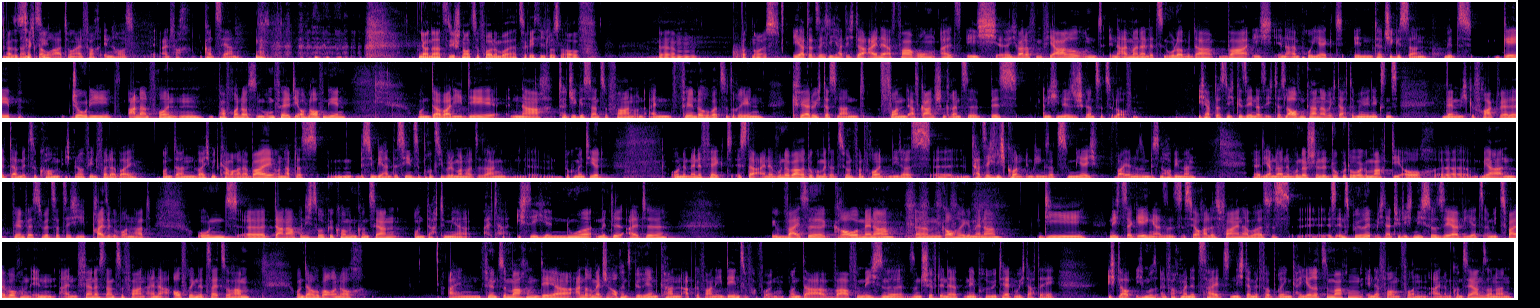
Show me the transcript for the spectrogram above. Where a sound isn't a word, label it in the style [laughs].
Also sexy. Beratung, einfach Inhouse, einfach Konzern. [laughs] ja, und dann hat sie die Schnauze voll und hat sie richtig Lust auf ähm, was Neues? Ja, tatsächlich hatte ich da eine Erfahrung, als ich, äh, ich war da fünf Jahre und in einem meiner letzten Urlaube da war ich in einem Projekt in Tadschikistan mit Gabe, Jody, anderen Freunden, ein paar Freunde aus dem Umfeld, die auch laufen gehen. Und da war die Idee, nach Tadschikistan zu fahren und einen Film darüber zu drehen, quer durch das Land von der afghanischen Grenze bis an die chinesische Grenze zu laufen. Ich habe das nicht gesehen, dass ich das laufen kann, aber ich dachte mir wenigstens, wenn mich gefragt werde, da mitzukommen, ich bin auf jeden Fall dabei. Und dann war ich mit Kamera dabei und habe das ein bisschen behind the scenes im Prinzip, würde man heute sagen, äh, dokumentiert. Und im Endeffekt ist da eine wunderbare Dokumentation von Freunden, die das äh, tatsächlich konnten, im Gegensatz zu mir. Ich war ja nur so ein bisschen Hobbymann. Äh, die haben da eine wunderschöne Doku drüber gemacht, die auch äh, ja, an Filmfestivals tatsächlich Preise gewonnen hat. Und äh, danach bin ich zurückgekommen in den Konzern und dachte mir, Alter, ich sehe hier nur mittelalte weiße, graue Männer, ähm, [laughs] grauhaarige Männer, die nichts dagegen, also es ist ja auch alles fein, aber es, ist, es inspiriert mich natürlich nicht so sehr, wie jetzt irgendwie zwei Wochen in ein fernes Land zu fahren, eine aufregende Zeit zu haben und darüber auch noch einen Film zu machen, der andere Menschen auch inspirieren kann, abgefahrene Ideen zu verfolgen. Und da war für mich so, eine, so ein Shift in der, in der Priorität, wo ich dachte, hey, ich glaube, ich muss einfach meine Zeit nicht damit verbringen, Karriere zu machen in der Form von einem Konzern, sondern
